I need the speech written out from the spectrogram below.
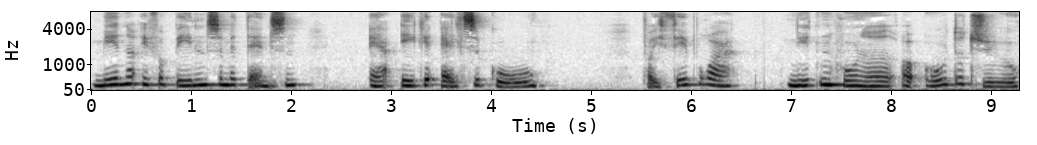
Minder i forbindelse med dansen er ikke altid gode. For i februar 1928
